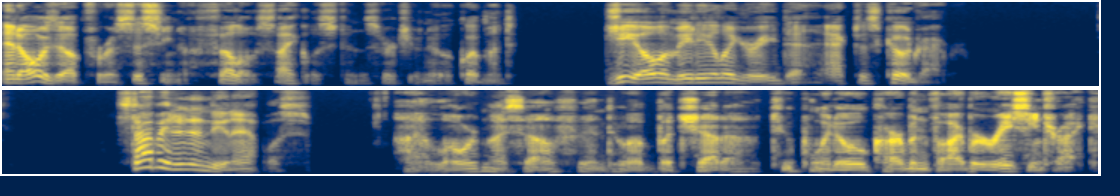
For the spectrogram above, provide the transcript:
and always up for assisting a fellow cyclist in search of new equipment, GO immediately agreed to act as co-driver. Stopping in Indianapolis, I lowered myself into a Bacchetta 2.0 carbon fiber racing trike.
